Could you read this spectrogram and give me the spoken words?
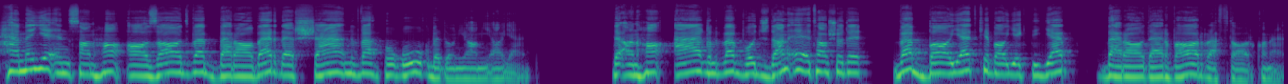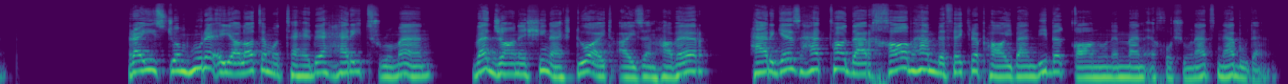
همه انسانها آزاد و برابر در شعن و حقوق به دنیا می آیند. به آنها عقل و وجدان اعطا شده و باید که با یکدیگر برادروار رفتار کنند. رئیس جمهور ایالات متحده هری ترومن و جانشینش دوایت آیزنهاور هرگز حتی در خواب هم به فکر پایبندی به قانون منع خشونت نبودند.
